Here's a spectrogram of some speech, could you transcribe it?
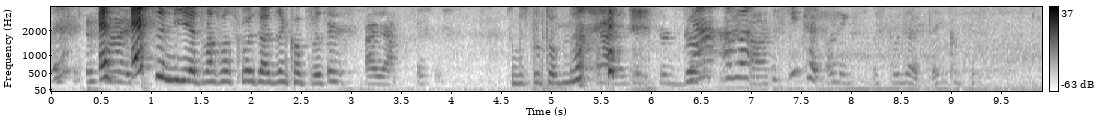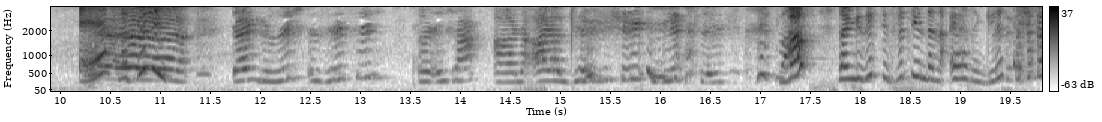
ist. Es weiß. esse nie etwas, was größer als dein Kopf ist. ist. Ah ja, richtig. Du bist so dumm, ne? Ja, das ist so dumm. Ja, aber es gibt halt auch nichts, was größer als dein Kopf ist. Äh, natürlich. Äh, Dein Gesicht ist witzig und ich hab eine Eierglitschig. glitschig. Was? Dein Gesicht ist witzig und deine Eier sind glitschig.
